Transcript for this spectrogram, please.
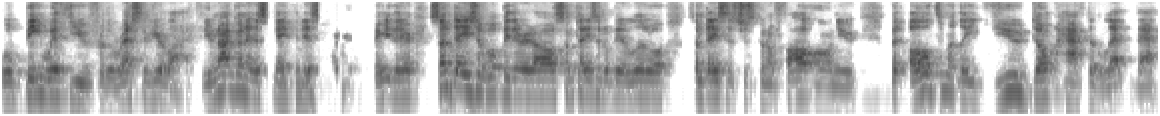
will be with you for the rest of your life you're not going to escape it it's be there some days it won't be there at all some days it'll be a little some days it's just going to fall on you but ultimately you don't have to let that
